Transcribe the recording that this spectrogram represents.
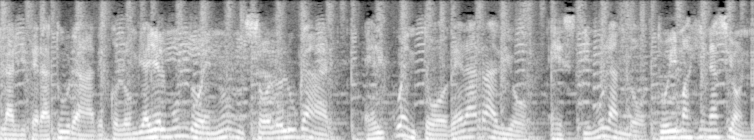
La literatura de Colombia y el mundo en un solo lugar. El cuento de la radio, estimulando tu imaginación.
